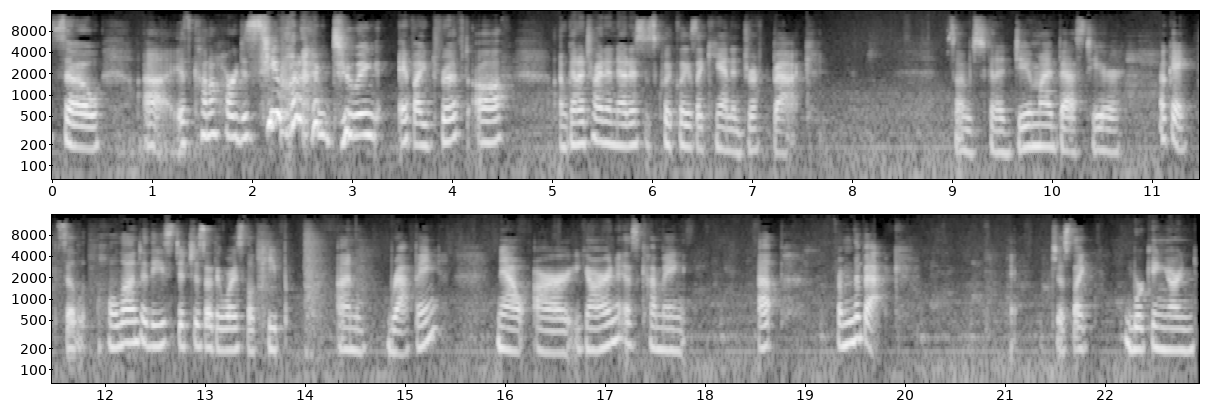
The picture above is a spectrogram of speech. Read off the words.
So uh, it's kind of hard to see what I'm doing if I drift off I'm going to try to notice as quickly as I can and drift back. So I'm just going to do my best here. Okay, so hold on to these stitches, otherwise they'll keep unwrapping. Now our yarn is coming up from the back, just like working yarn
